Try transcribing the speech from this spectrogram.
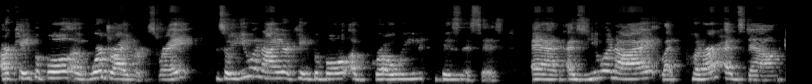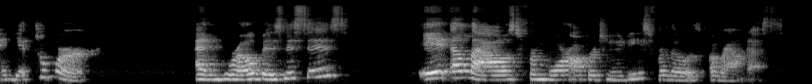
are capable of we're drivers, right? So you and I are capable of growing businesses. And as you and I like put our heads down and get to work and grow businesses, it allows for more opportunities for those around us.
